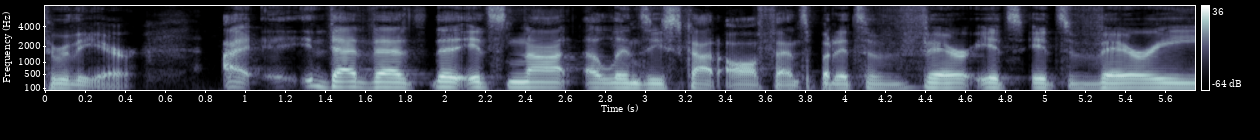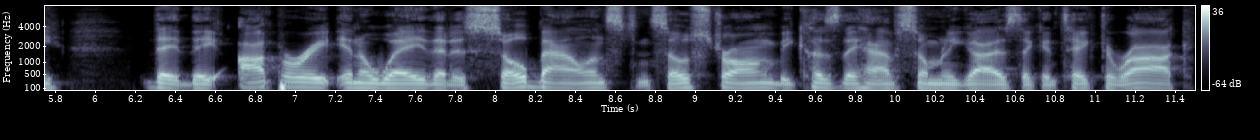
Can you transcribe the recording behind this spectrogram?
through the air. I that that, that it's not a Lindsey Scott offense, but it's a very it's it's very they they operate in a way that is so balanced and so strong because they have so many guys that can take the rock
